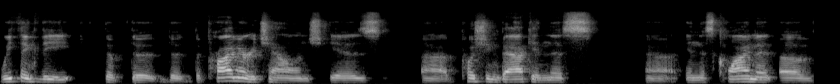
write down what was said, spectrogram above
we think the the the the, the primary challenge is uh, pushing back in this uh, in this climate of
